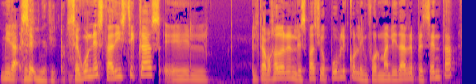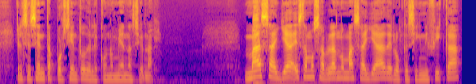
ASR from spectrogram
Mira, ¿Qué se, significa? según estadísticas, el el trabajador en el espacio público, la informalidad representa el 60% de la economía nacional. Más allá, estamos hablando más allá de lo que significa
